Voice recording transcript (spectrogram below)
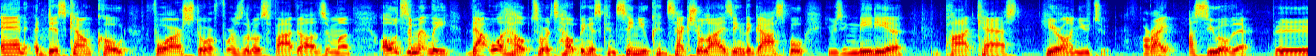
and a discount code for our store for as little as $5 a month. Ultimately, that will help towards helping us continue contextualizing the gospel using media and podcast here on YouTube. All right, I'll see you over there. Peace.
